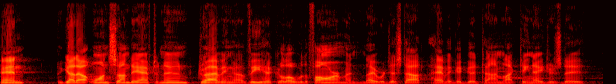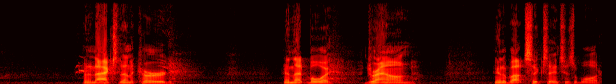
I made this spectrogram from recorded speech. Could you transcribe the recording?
And got out one Sunday afternoon driving a vehicle over the farm, and they were just out having a good time like teenagers do. And an accident occurred, and that boy drowned in about six inches of water.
